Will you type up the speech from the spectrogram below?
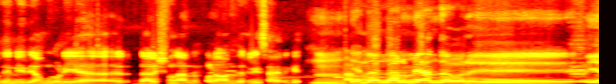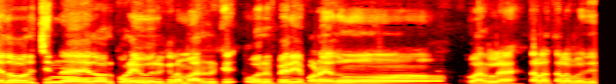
உதயநிதி அவங்களுடைய டைரக்ஷன்ல அந்த படம் வந்து ரிலீஸ் ஆயிருக்கு. என்ன இருந்தாலுமே அந்த ஒரு ஏதோ ஒரு சின்ன ஏதோ ஒரு குறைவு இருக்கிற மாதிரி இருக்கு. ஒரு பெரிய படம் எதுவும் வரல. தல தளபதி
